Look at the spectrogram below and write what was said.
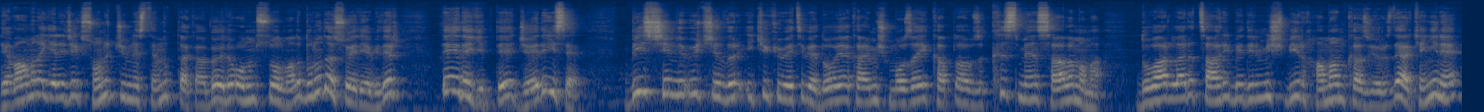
devamına gelecek sonuç cümlesi de mutlaka böyle olumsuz olmalı. Bunu da söyleyebilir. D'de gitti. C'de ise biz şimdi 3 yıldır iki küveti ve doğuya kaymış mozaik kaplı havuzu kısmen sağlam ama duvarları tahrip edilmiş bir hamam kazıyoruz derken yine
